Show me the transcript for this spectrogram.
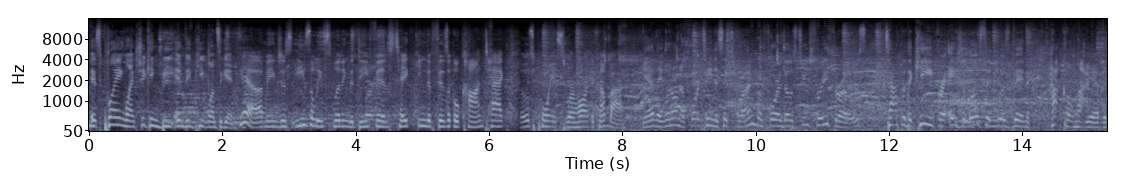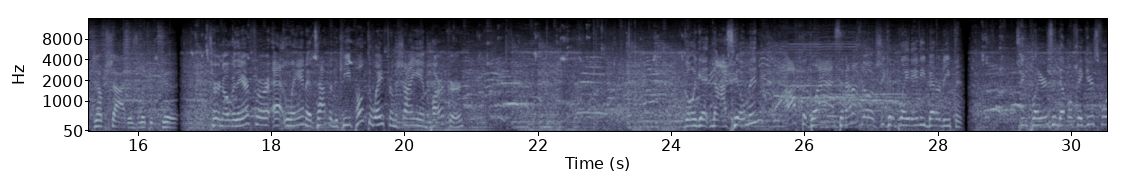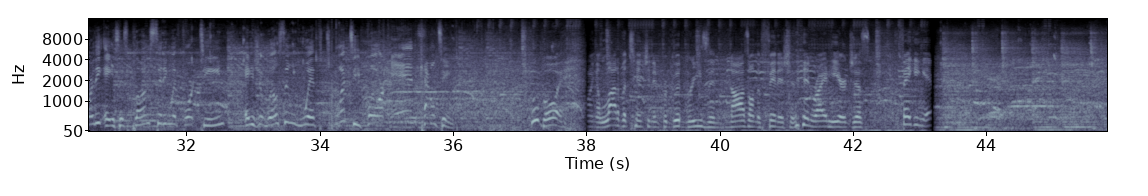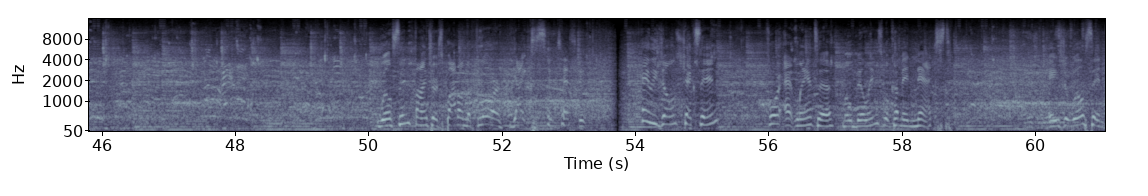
It's playing like she can be MVP once again. Yeah, I mean, just easily splitting the defense, taking the physical contact. Those points were hard to come by. Yeah, they went on a 14 to 6 run before those two free throws. Top of the key for A'ja Wilson, who has been hot comb hot. Yeah, the jump shot is looking good. Turnover there for Atlanta. Top of the key, poked away from Cheyenne Parker. Going to get Naz Hillmon off the glass, and I don't know if she could have played any better defense. Two players in double figures for the Aces. Plum sitting with 14. A'ja Wilson with 24 and counting. Oh boy. A lot of attention and for good reason. Nas on the finish and then right here just faking it. Wilson finds her spot on the floor. Yikes. Contested. Haley Jones checks in for Atlanta. Mo Billings will come in next. A'ja Wilson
